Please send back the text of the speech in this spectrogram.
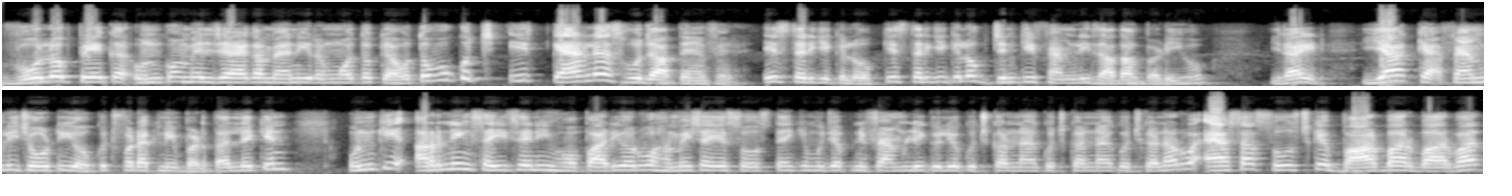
वो लोग पे कर, उनको मिल जाएगा, मैं नहीं रहूँगा तो क्या हो? तो वो कुछ केयरलेस हो जाते हैं फिर। इस तरीके के लोग, किस तरीके के लोग जिनकी फैमिली ज़्यादा बड़ी हो। राइट या फैमिली छोटी हो, कुछ फ़र्क नहीं पड़ता, लेकिन उनकी अर्निंग सही से नहीं हो पा रही, और वो हमेशा ये सोचते हैं कि मुझे अपनी फैमिली के लिए कुछ करना है, कुछ करना है, कुछ करना है, और वो ऐसा सोच के बार बार बार बार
